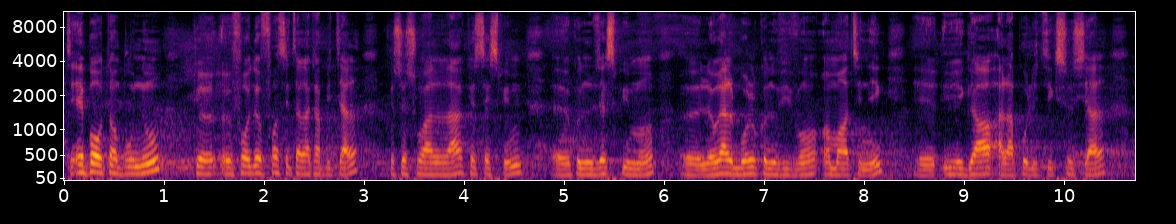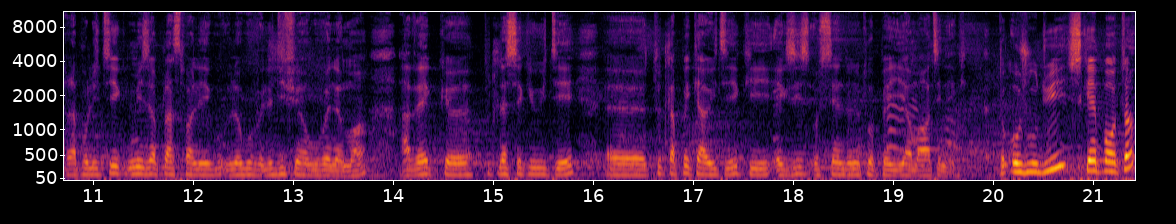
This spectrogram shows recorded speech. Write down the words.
C'est important pour nous que euh, Fort-de-France est à la capitale, que ce soit là que s'exprime, euh, que nous exprimons euh, le ras-le-bol que nous vivons en Martinique, eu égard à la politique sociale, à la politique mise en place par les, différents gouvernements, avec toute l'insécurité, toute la précarité qui existe au sein de notre pays en Martinique. Donc aujourd'hui, ce qui est important,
